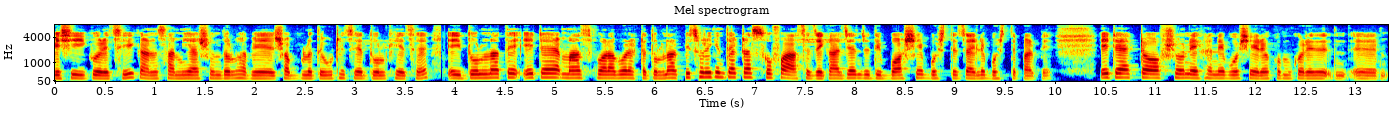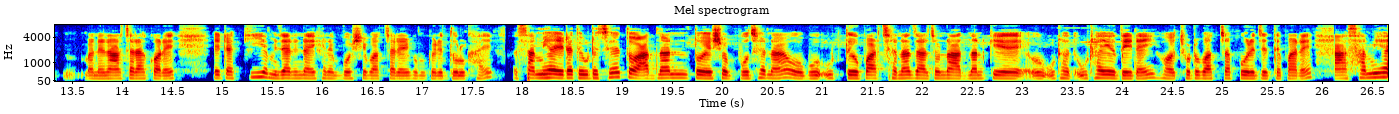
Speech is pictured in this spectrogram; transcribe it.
বেশি করেছি, কারণ সামিয়া সুন্দরভাবে সবগুলোতে উঠেছে, দোল খেয়েছে। এই দোলনাতে এটা মাঝ বরাবর একটা দোলনা পিছনে কিন্তু একটা সোফা আছে, যে গার্জিয়ান যদি বসে বসতে চাইলে বসতে পারবে। এটা একটা অপশন এখানে বসে এরকম করে মানে নাড়াচাড়া করে। এটা কি আমি জানি না, এখানে বসে বাচ্চারা এরকম করে দোল খায়। সামিয়া এটাতে উঠেছে, তো আদনান তো এসব বোঝে না, ও উঠতেও পারছে না, যার জন্য আদনানকে উঠা, উঠাইও দেয় নাই ছোট বাচ্চা পড়ে যেতে পারে। আর সামিয়া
